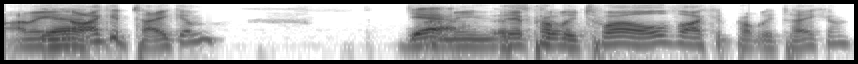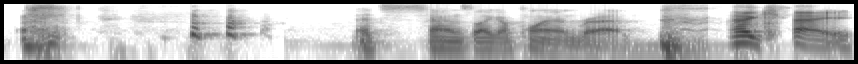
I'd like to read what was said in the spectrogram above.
I mean, Yeah. I could take them. Yeah, I mean, they're probably cool. 12. I could probably take them. That sounds like a plan, Brad. Okay.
